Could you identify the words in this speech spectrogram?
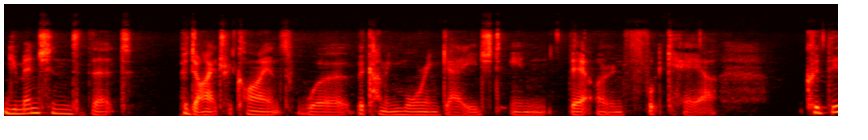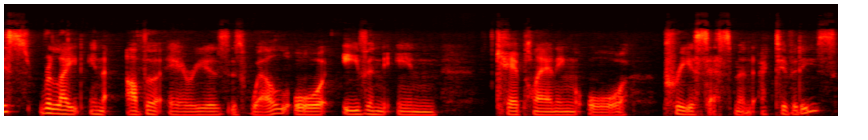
You mentioned that podiatry clients were becoming more engaged in their own foot care. Could this relate in other areas as well, or even in care planning or pre assessment activities?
